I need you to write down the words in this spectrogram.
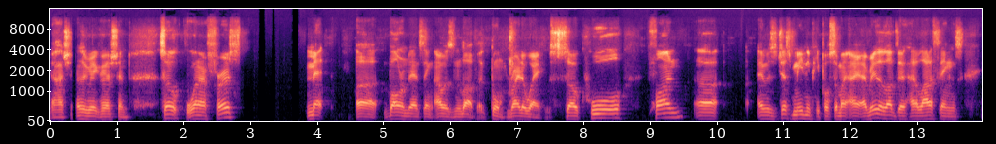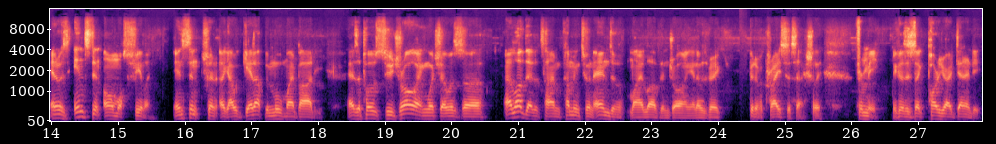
Gotcha. That's a great question. So when I first met uh, ballroom dancing, I was in love. Like boom, right away. It was so cool, fun. Uh, it was just meeting people. So my, I, I really loved it. Had a lot of things, and it was instant, almost feeling instant like I would get up and move my body, as opposed to drawing, which I was uh, I loved at the time, coming to an end of my love in drawing, and it was very bit of a crisis actually for me because it's like part of your identity.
